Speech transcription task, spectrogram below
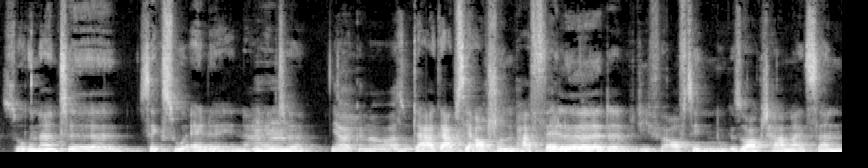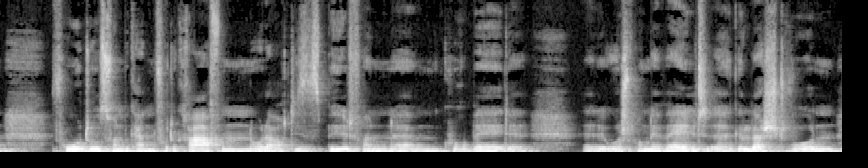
sogenannte sexuelle Inhalte. Mhm. Ja, genau. Also Und da gab es ja auch schon ein paar Fälle, die für Aufsehen gesorgt haben, als dann Fotos von bekannten Fotografen oder auch dieses Bild von ähm, Courbet, der, äh, der Ursprung der Welt, äh, gelöscht wurden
